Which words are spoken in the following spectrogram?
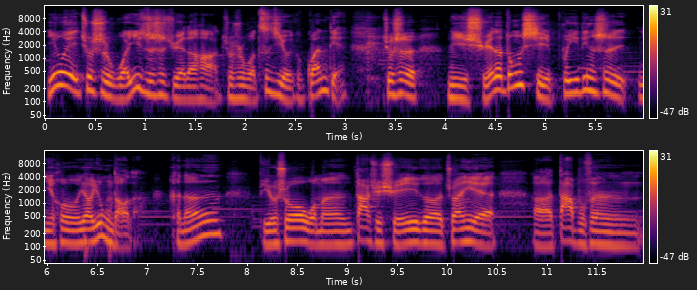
因为就是我一直是觉得哈，就是我自己有一个观点，就是你学的东西不一定是以后要用到的，可能比如说我们大学学一个专业，呃，大部分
